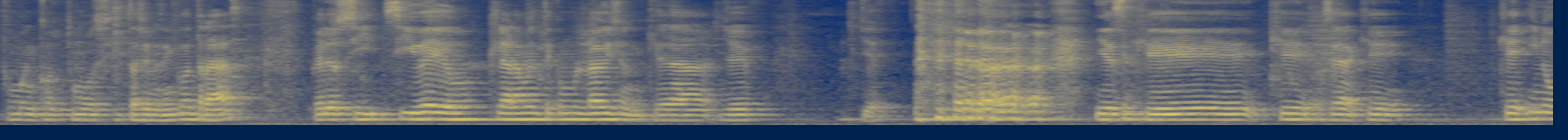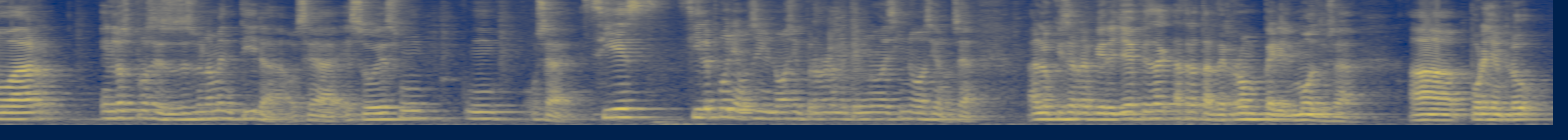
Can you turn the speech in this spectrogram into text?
como, en, como situaciones encontradas, pero sí, sí veo claramente como la visión que da Jeff, Jeff. y es que, que, o sea, que, que innovar en los procesos es una mentira, o sea, eso es un, un, o sea, sí es, sí le podríamos decir innovación, pero realmente no es innovación, o sea, a lo que se refiere Jeff es a, a tratar de romper el molde, o sea, Uh, por ejemplo,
